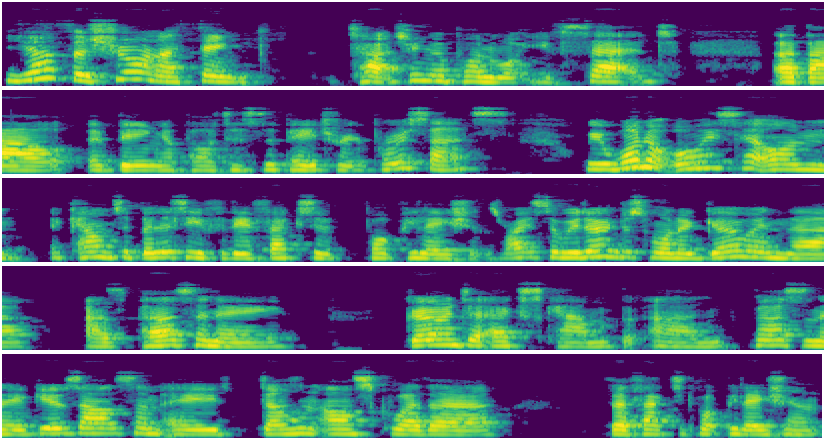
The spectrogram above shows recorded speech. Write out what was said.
Yeah, for sure. And I think touching upon what you've said about it being a participatory process, we want to always hit on accountability for the affected populations, right? So we don't just want to go in there as person A go into X camp and person A gives out some aid, doesn't ask whether the affected population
